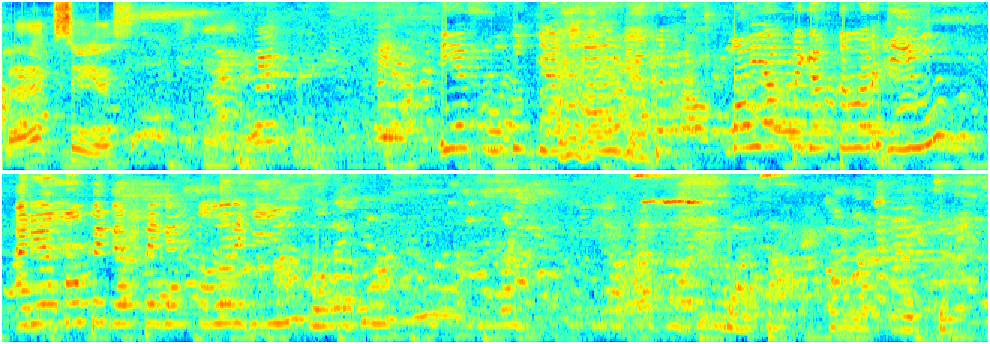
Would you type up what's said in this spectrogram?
BXC, guys. Iya, untuk yang mau dapat mau yang pegang telur hiu, ada yang mau pegang-pegang telur hiu, boleh silakan. Bapak tenang aja.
